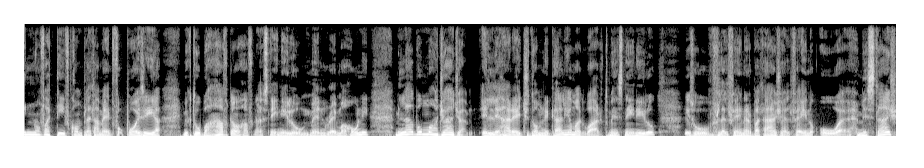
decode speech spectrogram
innovattiv kompletament fuq poeżija miktuba ħafna u ħafna snin ilu minn Ray Mahoney mill-album Moħġaġa illi ħareġ Domni Gallia madwar 8 snin ilu jisu fl-2014-2015,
